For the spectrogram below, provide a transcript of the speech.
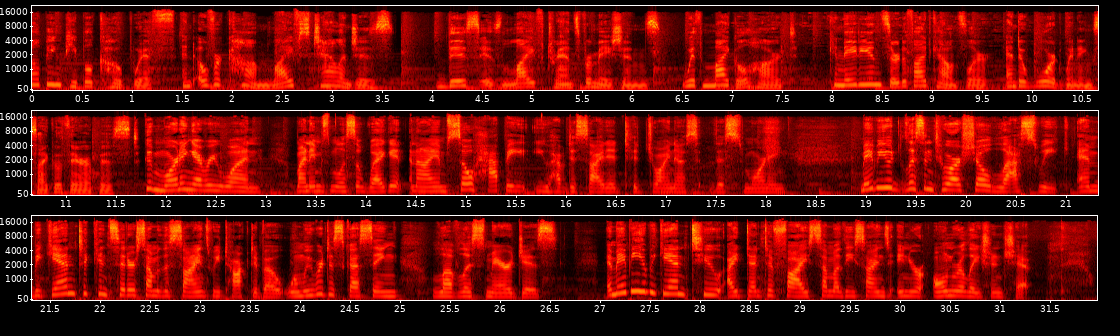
helping people cope with and overcome life's challenges. This is Life Transformations with Michael Hart. Canadian certified counselor and award winning psychotherapist. Good morning, everyone. My name is Melissa Weggett, and I am so happy you have decided to join us this morning. Maybe you listened to our show last week and began to consider some of the signs we talked about when we were discussing loveless marriages. And maybe you began to identify some of these signs in your own relationship.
